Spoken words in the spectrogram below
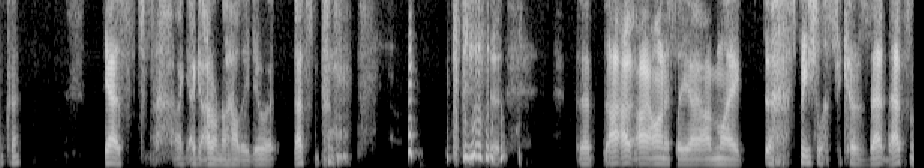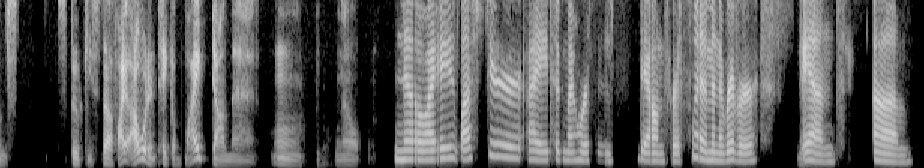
Okay. Yeah, I, I, I don't know how they do it. That's that I, I honestly I, I'm like speechless because that that's some s- spooky stuff. I I wouldn't take a bike down that. Mm, no. No, I last year I took my horses down for a swim in the river Yeah. and um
